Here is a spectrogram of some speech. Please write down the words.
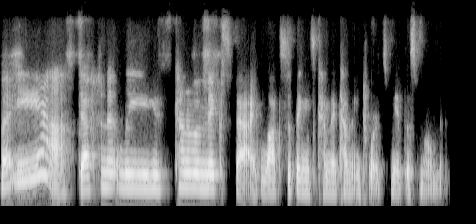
But yeah, definitely kind of a mixed bag. Lots of things kind of coming towards me at this moment.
